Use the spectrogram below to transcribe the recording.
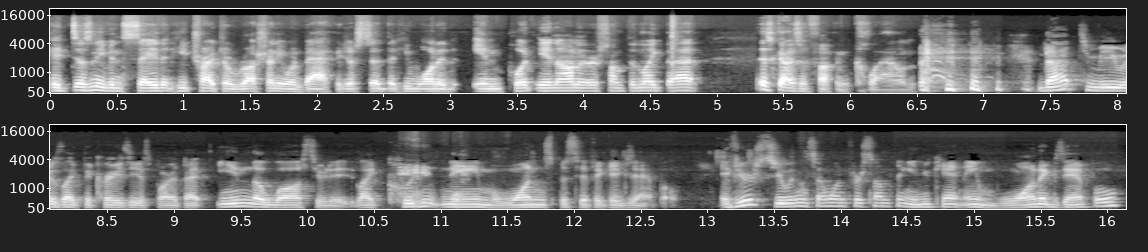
it doesn't even say that he tried to rush anyone back. It just said that he wanted input in on it or something like that. This guy's a fucking clown. that to me was like the craziest part. That in the lawsuit, it like couldn't name one specific example. If you're suing someone for something and you can't name one example,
